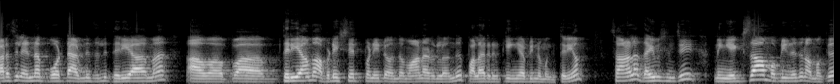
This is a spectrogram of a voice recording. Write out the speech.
கடைசியில் என்ன போட்டேன் அப்படின்னு சொல்லி தெரியாம தெரியாமல் தெரியாம அப்படியே ஷேர் பண்ணிட்டு வந்த மாணவர்கள் வந்து பலர் இருக்கீங்க அப்படின்னு நமக்கு தெரியும். ஸோ அதனால தயவு செஞ்சு நீங்க எக்ஸாம் அப்படின்றது நமக்கு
